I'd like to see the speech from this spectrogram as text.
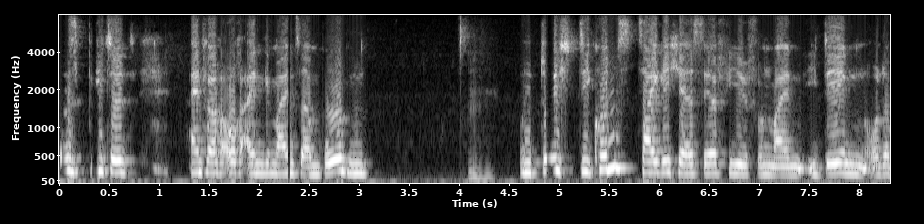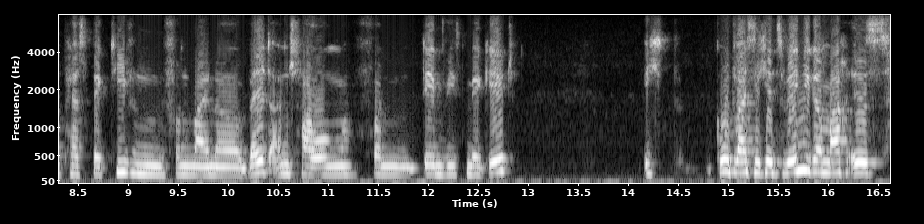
es bietet einfach auch einen gemeinsamen Boden. Mhm. Und durch die Kunst zeige ich ja sehr viel von meinen Ideen oder Perspektiven, von meiner Weltanschauung, von dem, wie es mir geht. Ich, gut, was ich jetzt weniger mache, ist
